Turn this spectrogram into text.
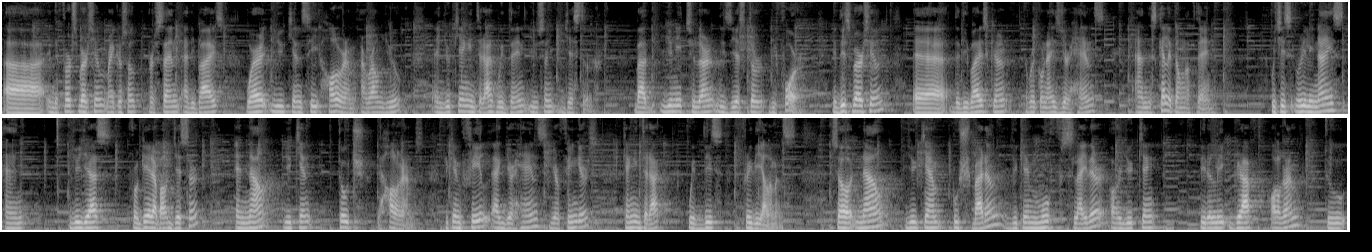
Uh, in the first version, Microsoft present a device where you can see hologram around you and you can interact with them using gesture but you need to learn this gesture before. In this version, uh, the device can recognize your hands and the skeleton of them, which is really nice and you just forget about gesture and now you can touch the holograms. You can feel like your hands, your fingers can interact with these 3D elements. So now you can push button, you can move slider or you can literally grab hologram to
